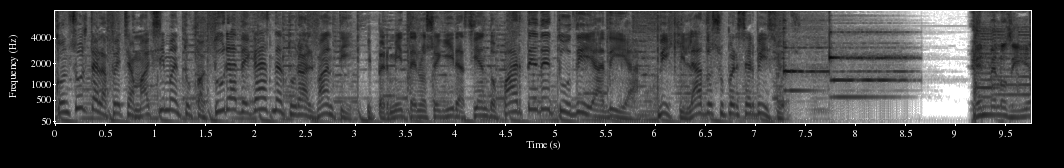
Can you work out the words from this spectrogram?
Consulta la fecha máxima en tu factura de gas natural Vanti y permítenos seguir haciendo parte de tu día a día. Vigilado Superservicios. En Melodía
